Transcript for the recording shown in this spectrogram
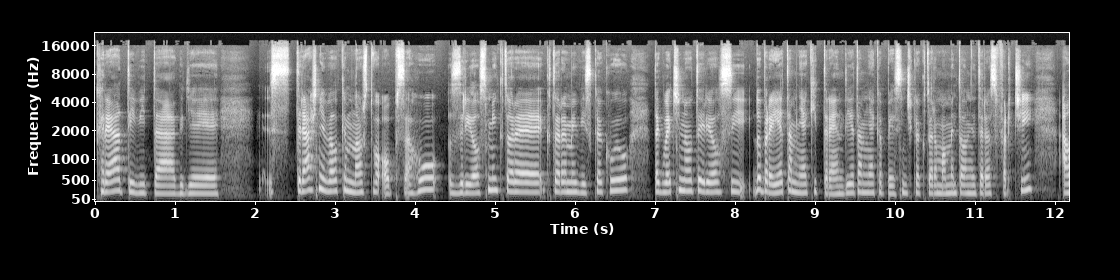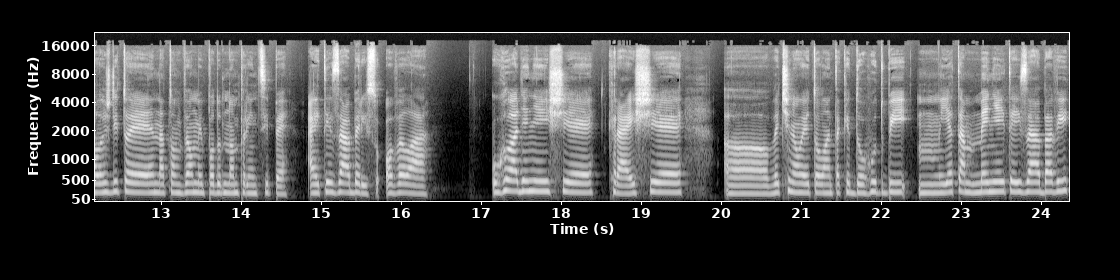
kreativita, kde je strašne veľké množstvo obsahu s reelsmi, ktoré, ktoré mi vyskakujú, tak väčšinou tie reelsy, dobre, je tam nejaký trend, je tam nejaká pesnička, ktorá momentálne teraz frčí, ale vždy to je na tom veľmi podobnom princípe. Aj tie zábery sú oveľa uhladenejšie, krajšie, Väčšinou je to len také do hudby, um, je tam menej tej zábavy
